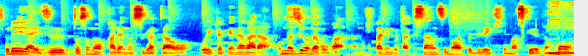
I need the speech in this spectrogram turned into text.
それ以来ずっとその彼の姿を追いかけながら同じような子があの他にもたくさんその後出てきてますけれども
